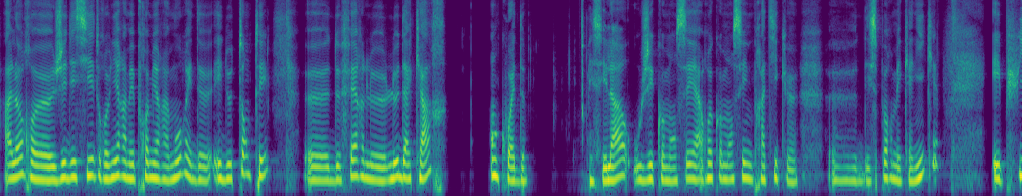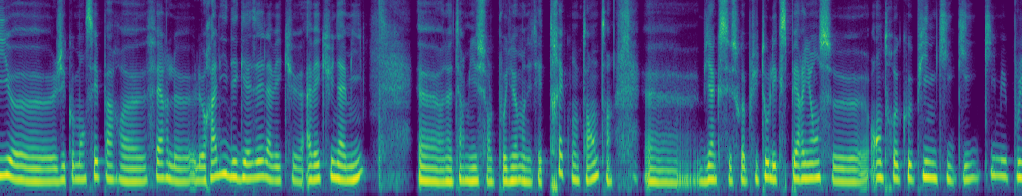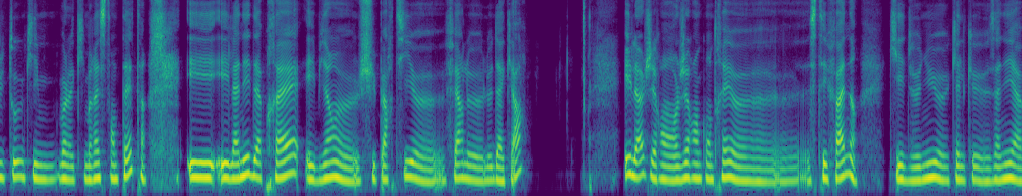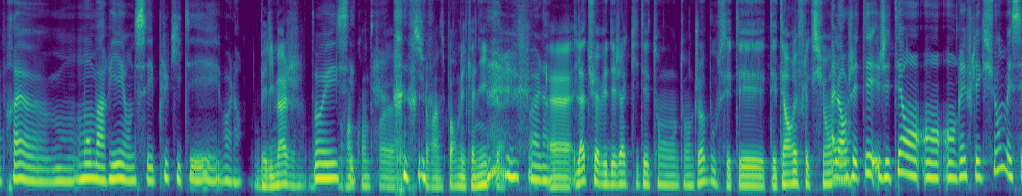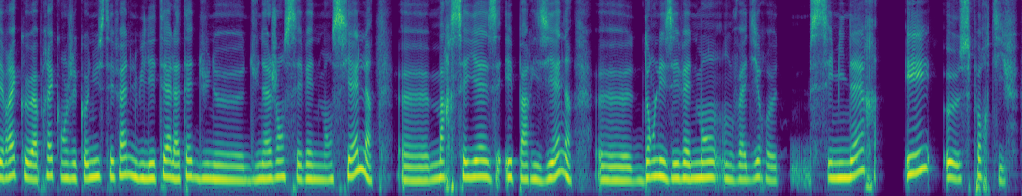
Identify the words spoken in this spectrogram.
Alors euh, j'ai décidé de revenir à mes premiers amours et de et de tenter euh, de faire le, Dakar en quad. Et c'est là où j'ai commencé à recommencer une pratique des sports mécaniques. Et puis euh, j'ai commencé par euh, faire le, le, rallye des gazelles avec avec une amie. on a terminé sur le podium, on était très contente, bien que ce soit plutôt l'expérience entre copines qui qui, qui m'est plutôt qui voilà qui me reste en tête. Et, l'année d'après, eh bien, je suis partie faire le Dakar. Et là, j'ai rencontré euh, Stéphane, qui est devenu euh, quelques années après euh, mon mari et on ne s'est plus quitté. Voilà. Belle image oui, rencontre sur un sport mécanique. voilà. là, tu avais déjà quitté ton, ton job ou c'était étais en réflexion? Alors j'étais j'étais en, en, en, réflexion, mais c'est vrai qu'après, quand j'ai connu Stéphane, lui, il était à la tête d'une d'une agence événementielle marseillaise et parisienne dans les événements, on va dire séminaires et euh, sportif.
